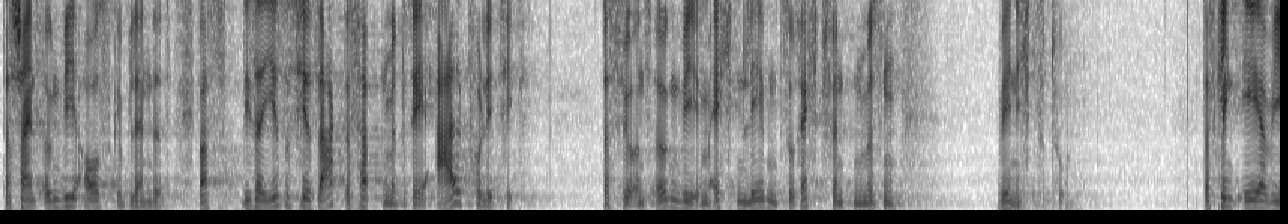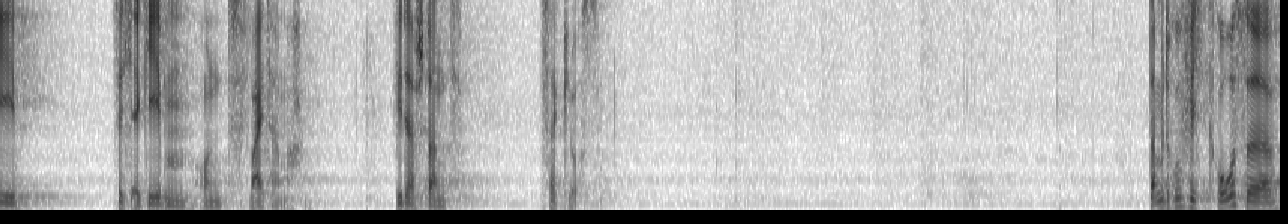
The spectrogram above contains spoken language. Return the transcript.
Das scheint irgendwie ausgeblendet. Was dieser Jesus hier sagt, das hat mit Realpolitik, dass wir uns irgendwie im echten Leben zurechtfinden müssen, wenig zu tun. Das klingt eher wie sich ergeben und weitermachen. Widerstand zwecklos. Damit rufe ich große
